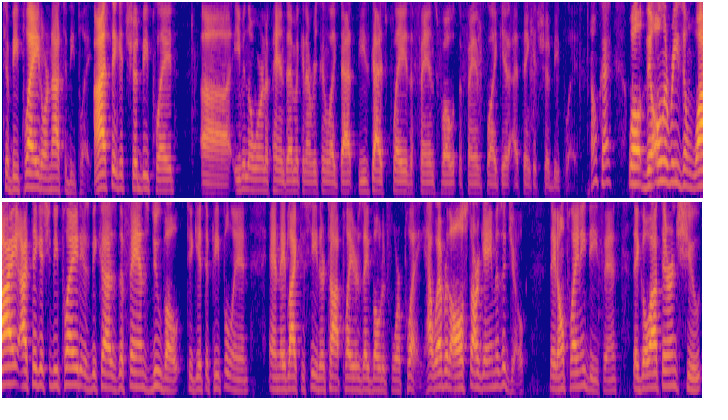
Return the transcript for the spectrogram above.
to be played or not to be played? I think it should be played. Uh, even though we're in a pandemic and everything like that, these guys play. The fans vote. The fans like it. I think it should be played. Okay. Well, the only reason why I think it should be played is because the fans do vote to get the people in, and they'd like to see their top players they voted for play. However, the All Star game is a joke. They don't play any defense. They go out there and shoot.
